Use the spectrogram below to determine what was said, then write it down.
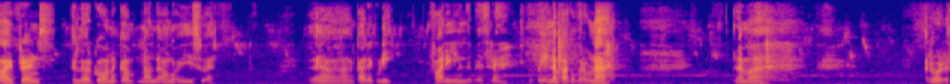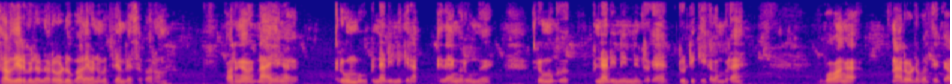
ஹாய் ஃப்ரெண்ட்ஸ் எல்லோருக்கும் வணக்கம். நான் தான் உங்கள் ஈஸ்வர். காரைக்குடி ஃபாரின்லேருந்து பேசுகிறேன் இப்போ என்ன பார்க்க போகிறோம்னா நம்ம ரோ சவுதி அரேபியாவில் உள்ள ரோடு பாலைவனம் பற்றி தான் பேச போகிறோம் பாருங்கள் நான் எங்கள் ரூமுக்கு பின்னாடி நிற்கிறேன் இதான் எங்கள் ரூமு. ரூமுக்கு பின்னாடி நின்றுட்டுருக்கேன் டியூட்டிக்கு கிளம்புறேன். இப்போ வாங்க நான் ரோட்டை பற்றி கா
